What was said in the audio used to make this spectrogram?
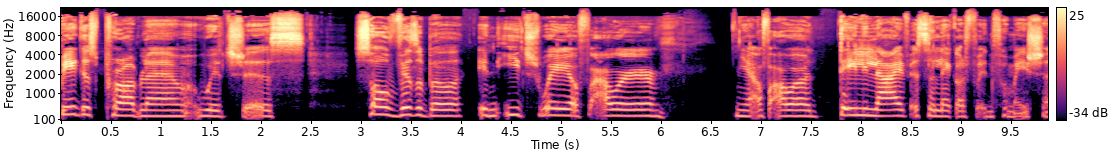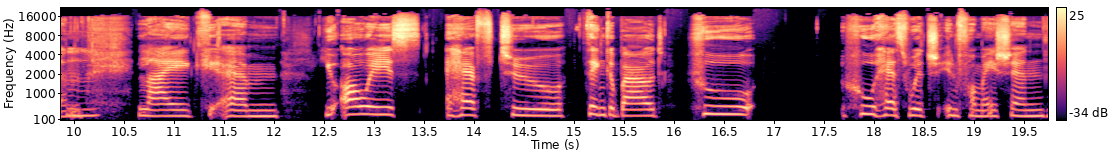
biggest problem, which is so visible in each way of our, yeah, of our daily life is the lack of information. Mm -hmm. Like, um, you always have to think about who who has which information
